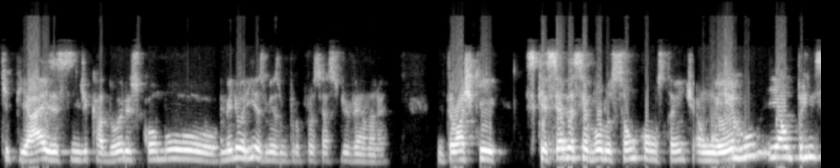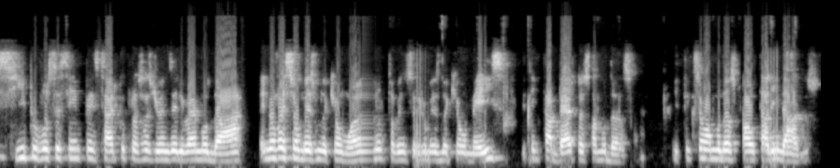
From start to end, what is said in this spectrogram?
KPIs, esses indicadores como melhorias mesmo para o processo de venda, né? Então acho que esquecer dessa evolução constante é um erro e é um princípio você sempre pensar que o processo de vendas ele vai mudar, ele não vai ser o mesmo daqui a um ano, talvez seja o mesmo daqui a um mês, e tem que estar aberto a essa mudança. E tem que ser uma mudança pautada em dados.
